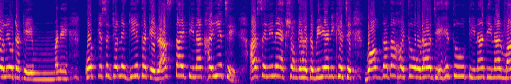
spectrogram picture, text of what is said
বলে ওটাকে? মানে কোর্ট কেসের জন্য গিয়ে থাকে, রাস্তায় টিনা খাইয়েছে, আর সেলিনে একসঙ্গে হয়তো বিরিয়ানি খেয়েছে। বগদাদা হয়তো ওরা যেহেতু টিনা, টিনার মা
